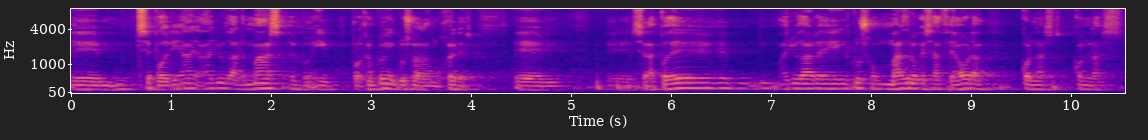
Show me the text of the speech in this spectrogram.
eh, se podría ayudar más, eh, por ejemplo, incluso a las mujeres? ¿Se las puede ayudar incluso más de lo que se hace ahora con las, con las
